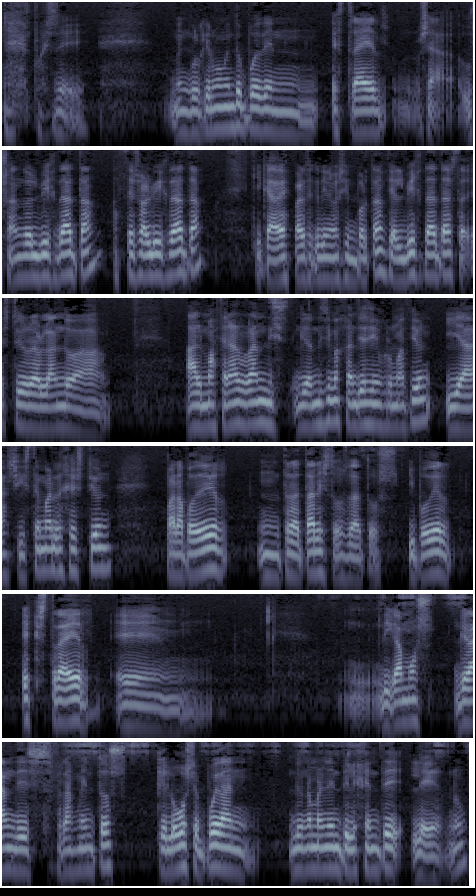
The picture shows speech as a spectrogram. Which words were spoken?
pues eh, en cualquier momento pueden extraer, o sea, usando el Big Data, acceso al Big Data, que cada vez parece que tiene más importancia. El Big Data, estoy hablando a, almacenar grandísimas cantidades de información y a sistemas de gestión para poder mm, tratar estos datos y poder extraer, eh, digamos, grandes fragmentos que luego se puedan de una manera inteligente leer, ¿no?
